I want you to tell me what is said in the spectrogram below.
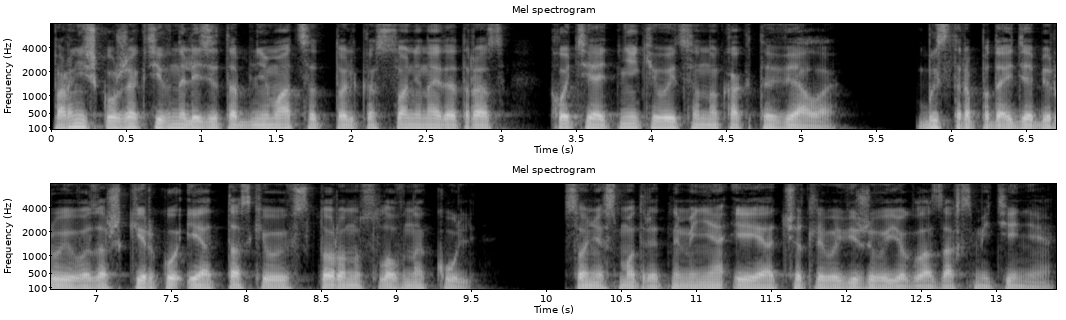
Парнишка уже активно лезет обниматься, только Соня на этот раз, хоть и отнекивается, но как-то вяло. Быстро подойдя, беру его за шкирку и оттаскиваю в сторону, словно куль. Соня смотрит на меня, и я отчетливо вижу в ее глазах смятение.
